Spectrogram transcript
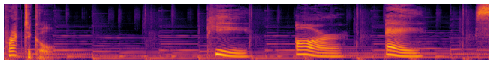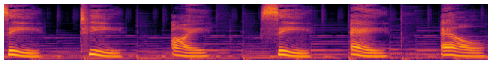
Practical P R A C T I C A L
